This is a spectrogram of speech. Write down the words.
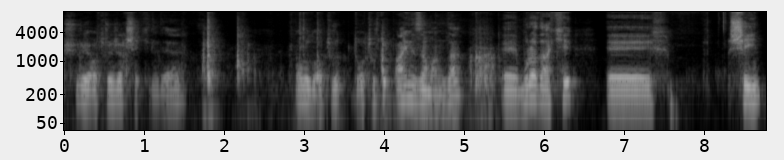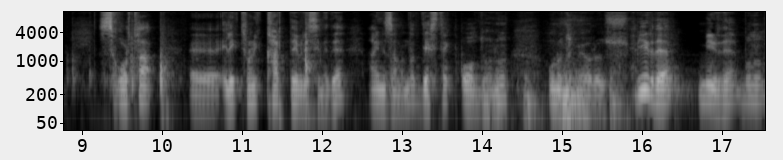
şuraya oturacak şekilde onu da oturup oturtup aynı zamanda e, buradaki e, şeyin sigorta e, elektronik kart devresini de aynı zamanda destek olduğunu unutmuyoruz. Bir de bir de bunun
